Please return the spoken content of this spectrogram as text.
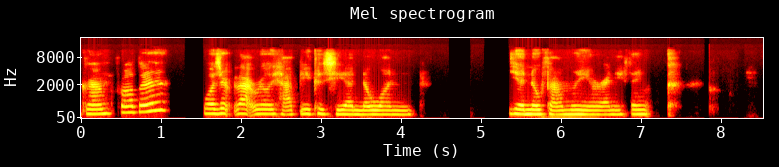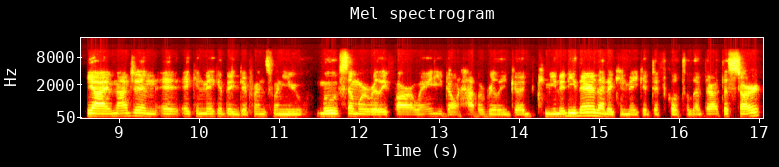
grandfather wasn't that really happy because he had no one, he had no family or anything. Yeah, I imagine it, it can make a big difference when you move somewhere really far away and you don't have a really good community there, that it can make it difficult to live there at the start.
